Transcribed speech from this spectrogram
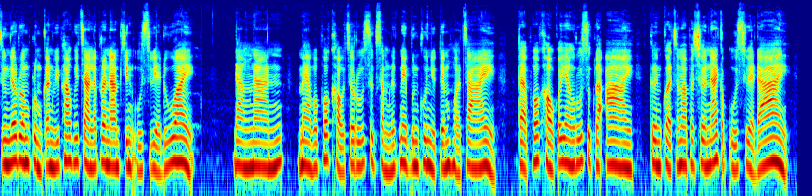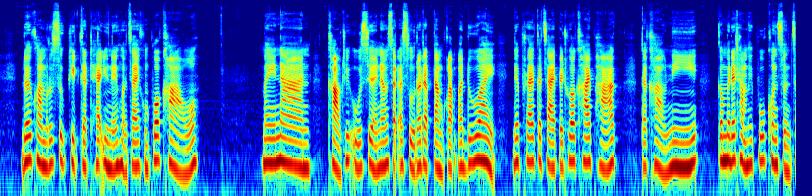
จึงได้รวมกลุ่มกันวิพากษ์วิจารณ์และประนามจินอูสเวียด้วย ดังนั้นแม้ว่าพวกเขาจะรู้สึกสำนึกในบุญคุณอยู่เต็มหัวใจ แต่พวกเขาก็ยังรู้สึกละอาย เกินกว่าจะมาเผชิญหน้ากับอูสเวียได้ ด้วยความรู้สึกผิดกระแทะอยู่ในหัวใจของพวกเขา ไม่นาน ข่าวที่อูเสวียนำสัตว์อสูรระดับต่ำกลับมาด้วย ได้แพร่กระจายไปทั่วค่ายพัก แต่ข่าวนี้ก็ไม่ได้ทำให้ผู้คนสนใจ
